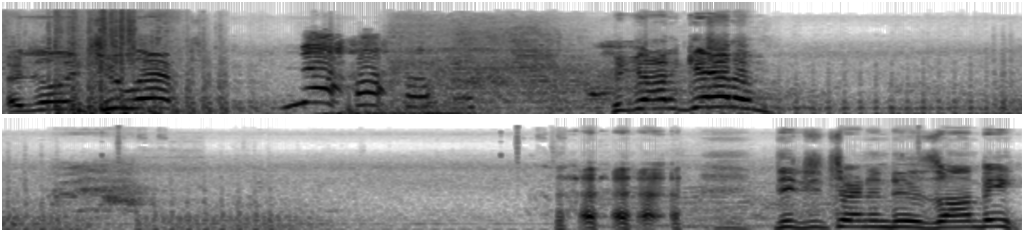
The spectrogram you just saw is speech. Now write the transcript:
There's only two left. No! We gotta get him. Did you turn into a zombie?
